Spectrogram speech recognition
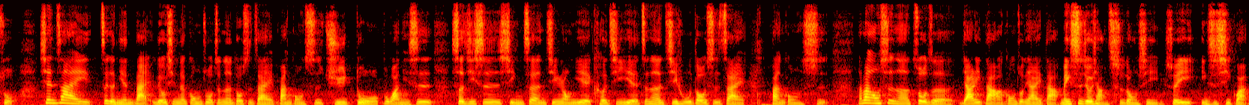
坐？现在这个年代流行的工作真的都是在办公室居多，不管你是设计师、行政、金融业、科技业，真的几乎都是在办公。是，那办公室呢，坐着压力大，工作压力大，没事就想吃东西，所以饮食习惯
